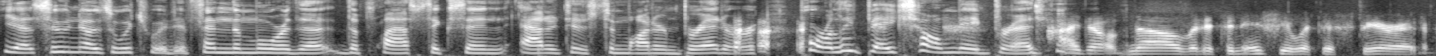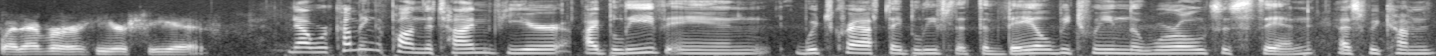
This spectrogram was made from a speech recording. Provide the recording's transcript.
yes, who knows which would offend them more the, the plastics and additives to modern bread or poorly baked homemade bread? I don't know, but it's an issue with the spirit, whatever he or she is. Now we're coming upon the time of year, I believe in witchcraft, they believe that the veil between the worlds is thin as we come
